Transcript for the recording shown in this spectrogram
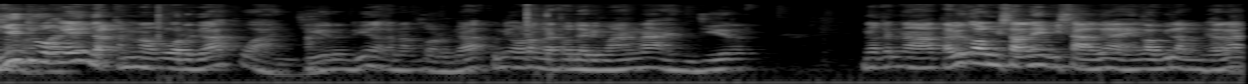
dia juga kayaknya nggak kenal keluarga aku anjir. Dia nggak kenal keluarga aku. Ini orang nggak tahu dari mana anjir. Nggak kenal. Tapi kalau misalnya misalnya yang kau bilang misalnya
